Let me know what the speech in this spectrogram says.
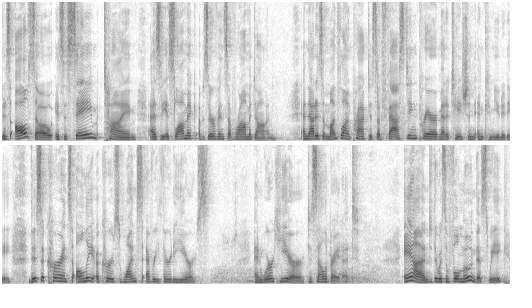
This also is the same time as the Islamic observance of Ramadan. And that is a month long practice of fasting, prayer, meditation, and community. This occurrence only occurs once every 30 years. And we're here to celebrate it. And there was a full moon this week.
